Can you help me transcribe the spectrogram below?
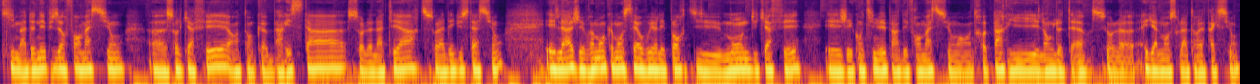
qui m'a donné plusieurs formations euh, sur le café en tant que barista, sur le latte art, sur la dégustation. Et là, j'ai vraiment commencé à ouvrir les portes du monde du café et j'ai continué par des formations entre Paris et l'Angleterre, sur le, également sur la torréfaction.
